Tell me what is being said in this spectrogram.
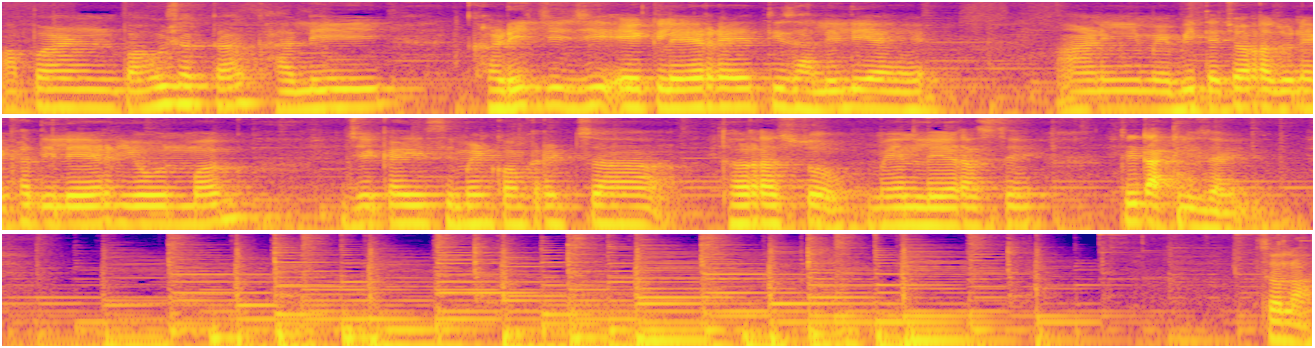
आपण पाहू शकता खाली खडीची जी एक लेअर आहे ती झालेली आहे. आणि मे बी त्याच्यावर अजून एखादी लेअर येऊन मग जे काही सिमेंट कॉन्क्रीटचा थर असतो मेन लेअर असते ती टाकली जाईल. चला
